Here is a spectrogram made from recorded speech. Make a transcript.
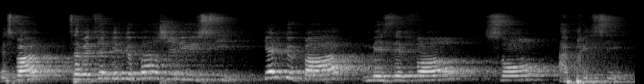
n'est-ce pas? Ça veut dire quelque part, j'ai réussi. Quelque part, mes efforts sont appréciés.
